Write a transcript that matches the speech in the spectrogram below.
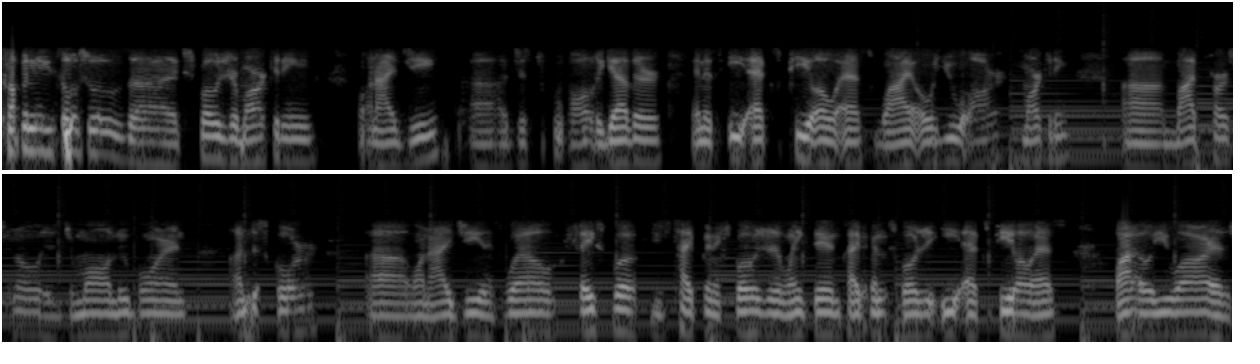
company socials, uh, Exposyour marketing on IG, uh, just all together, and it's E X P O S Y O U R marketing. Uh, my personal is Jamal Newborn underscore uh, on IG as well. Facebook, you type in Exposyour. LinkedIn, type in Exposyour. E X P O S Y O U R. It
